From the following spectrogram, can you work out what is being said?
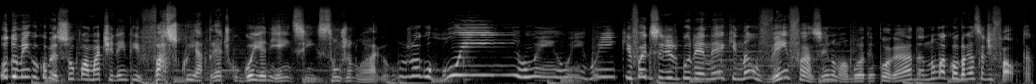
O domingo começou com a matinê entre Vasco e Atlético Goianiense em São Januário. Um jogo ruim, ruim, ruim, ruim, que foi decidido por Nenê, que não vem fazendo uma boa temporada, numa cobrança de falta.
